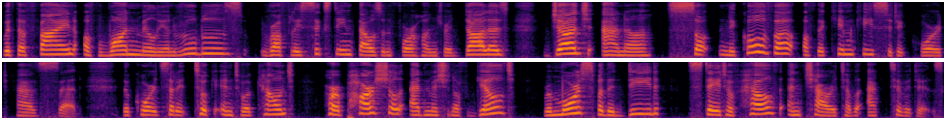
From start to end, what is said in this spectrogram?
with a fine of 1 million rubles, roughly $16,400. Judge Anna Sotnikova of the Khimki City Court has said. The court said it took into account her partial admission of guilt, remorse for the deed, state of health, and charitable activities.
